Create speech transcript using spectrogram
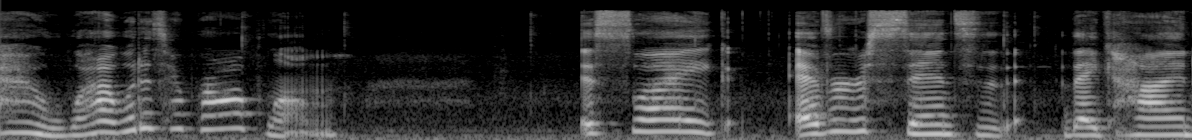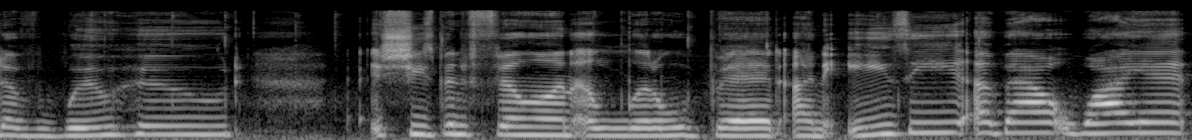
Oh wow, what is her problem? It's like ever since they kind of woohooed, she's been feeling a little bit uneasy about Wyatt.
